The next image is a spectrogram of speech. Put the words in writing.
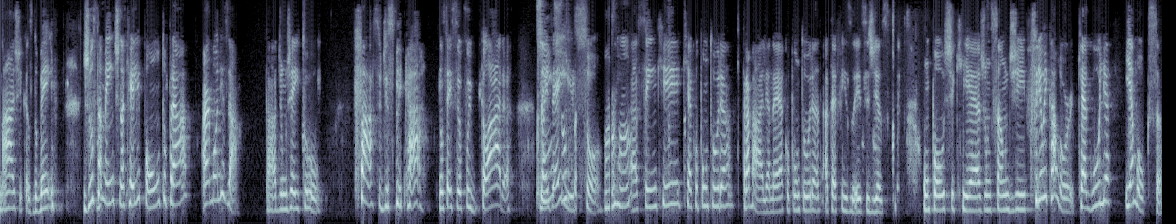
mágicas do bem, justamente naquele ponto para harmonizar, tá? De um jeito fácil de explicar. Não sei se eu fui clara, Sim, mas é super. isso. Uhum. Assim que, que a acupuntura trabalha, né? A acupuntura, até fiz esses dias um post que é a junção de frio e calor, que é agulha e a moxa.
